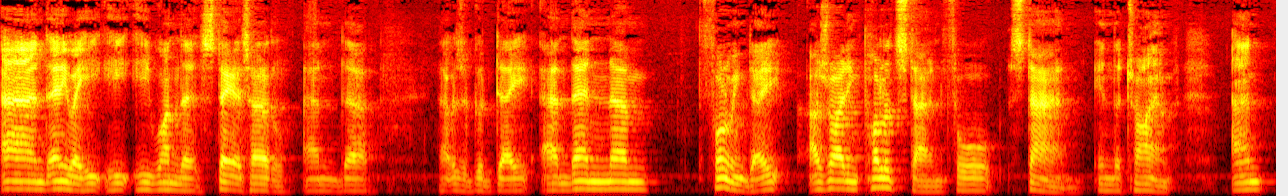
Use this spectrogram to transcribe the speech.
And anyway, he, he, he won the Stayers Hurdle, and uh, that was a good day. And then um, the following day, I was riding Pollardstown for Stan in the Triumph, and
